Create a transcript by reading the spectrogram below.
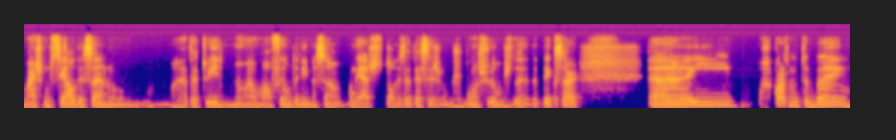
mais comercial desse ano, Ratatouille, não é um mau filme de animação, aliás, talvez até seja um dos bons filmes da Pixar. Ah, e recordo-me também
